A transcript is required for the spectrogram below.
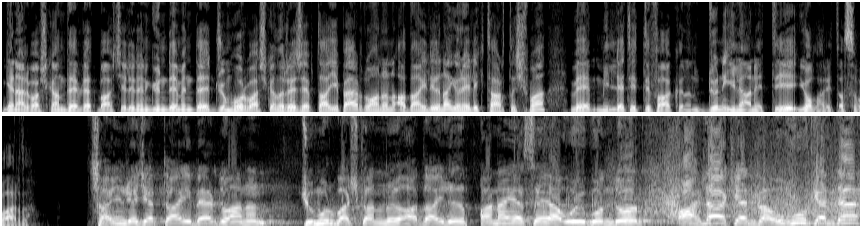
Genel Başkan Devlet Bahçeli'nin gündeminde Cumhurbaşkanı Recep Tayyip Erdoğan'ın adaylığına yönelik tartışma ve Millet İttifakı'nın dün ilan ettiği yol haritası vardı. Sayın Recep Tayyip Erdoğan'ın Cumhurbaşkanlığı adaylığı anayasaya uygundur, ahlaken ve hukuken de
